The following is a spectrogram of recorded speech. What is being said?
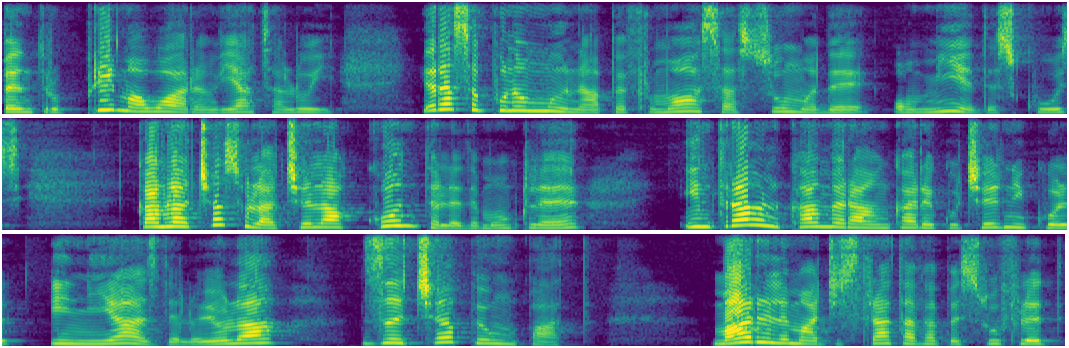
pentru prima oară în viața lui, era să pună mâna pe frumoasa sumă de o mie de scuzi, cam la ceasul acela, contele de Moncler intra în camera în care cucernicul Iniaz de Loyola zăcea pe un pat. Marele magistrat avea pe suflet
